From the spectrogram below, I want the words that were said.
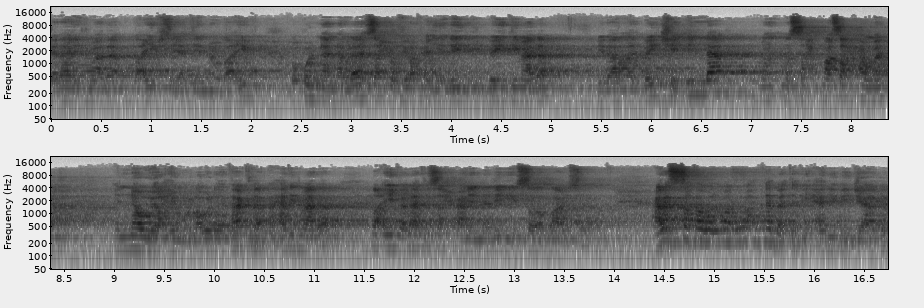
كذلك ماذا؟ ضعيف سيأتي أنه ضعيف. وقلنا أنه لا يصح في رفع اليدين في البيت ماذا؟ إذا رأى البيت شيء إلا صح ما صحه من النووي رحمه الله ولا فأكثر الأحاديث ماذا؟ ضعيفة لا تصح عن النبي صلى الله عليه وسلم. على الصفا والمروة ثبت في حديث جابر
